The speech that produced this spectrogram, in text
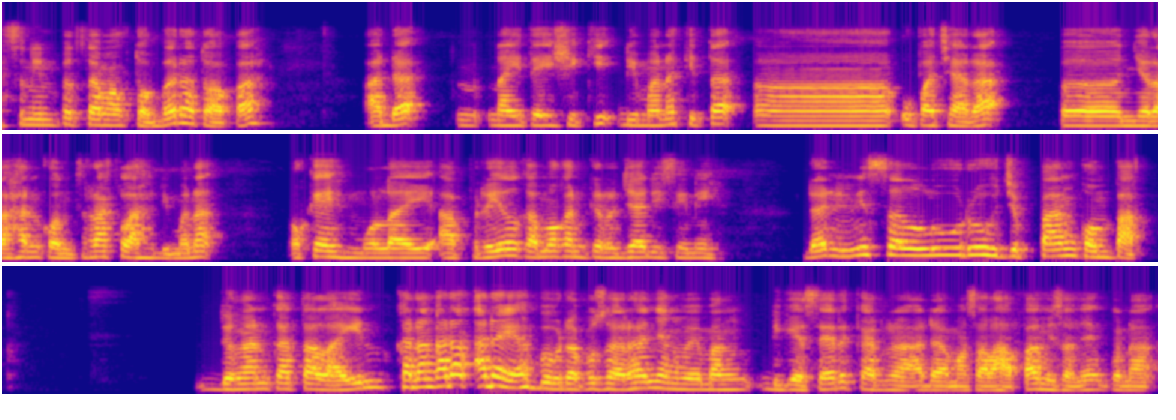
Senin pertama Oktober atau apa? Ada Naitai Shiki di mana kita eh, upacara penyerahan kontrak lah di mana oke mulai April kamu akan kerja di sini. Dan ini seluruh Jepang kompak. Dengan kata lain, kadang-kadang ada ya beberapa perusahaan yang memang digeser karena ada masalah apa misalnya kena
